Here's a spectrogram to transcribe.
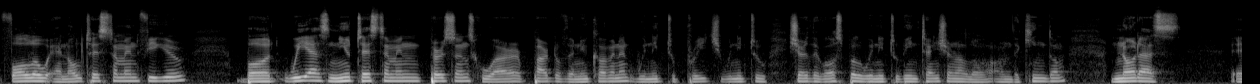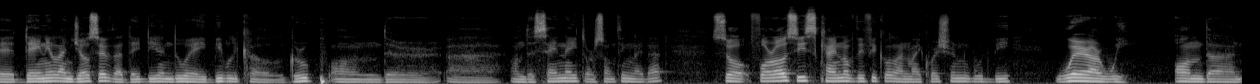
follow an Old Testament figure, but we as New Testament persons who are part of the New Covenant, we need to preach, we need to share the gospel, we need to be intentional on the kingdom, not as uh, Daniel and Joseph that they didn't do a biblical group on their uh, on the Senate or something like that. So for us, it's kind of difficult, and my question would be, where are we on the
